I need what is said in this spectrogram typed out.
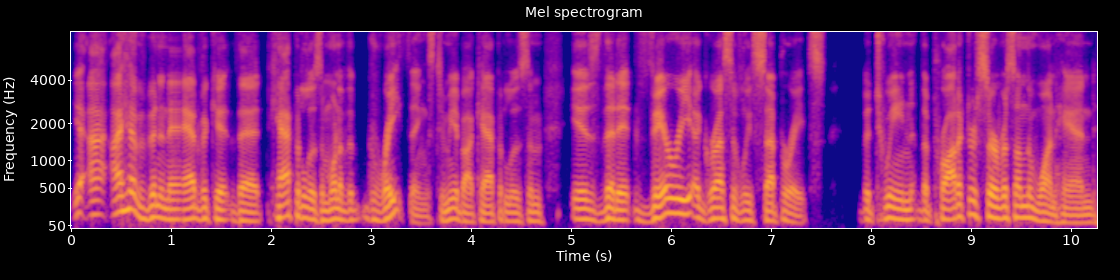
Yeah, I, I have been an advocate that capitalism, one of the great things to me about capitalism is that it very aggressively separates between the product or service on the one hand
